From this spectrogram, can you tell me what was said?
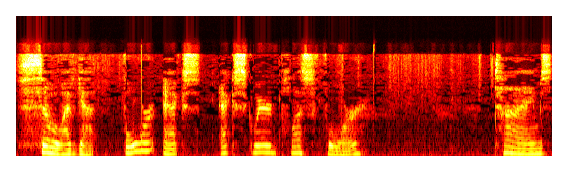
So I've got 4x, x squared plus 4 times,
